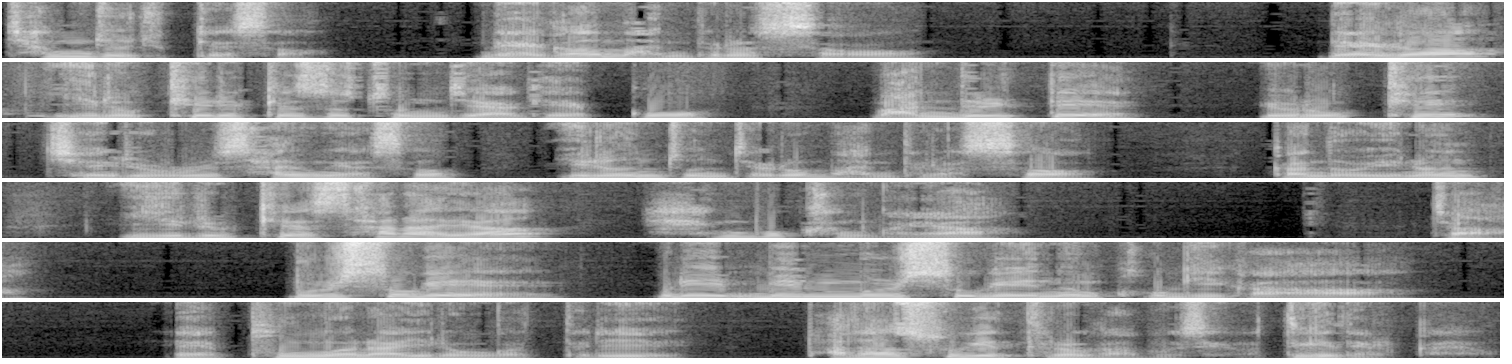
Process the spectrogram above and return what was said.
창조주께서 내가 만들었어. 내가 이렇게 이렇게 해서 존재하게 했고 만들 때 이렇게 재료를 사용해서 이런 존재로 만들었어. 그러니까 너희는 이렇게 살아야 행복한 거야. 자, 물 속에 우리 민물 속에 있는 고기가 예, 붕어나 이런 것들이 바닷속에 들어가 보세요. 어떻게 될까요?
